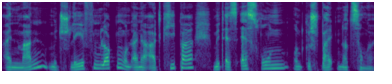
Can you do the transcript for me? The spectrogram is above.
einen Mann mit Schläfenlocken und einer Art Kieper mit SS-Runen und gespaltener Zunge.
